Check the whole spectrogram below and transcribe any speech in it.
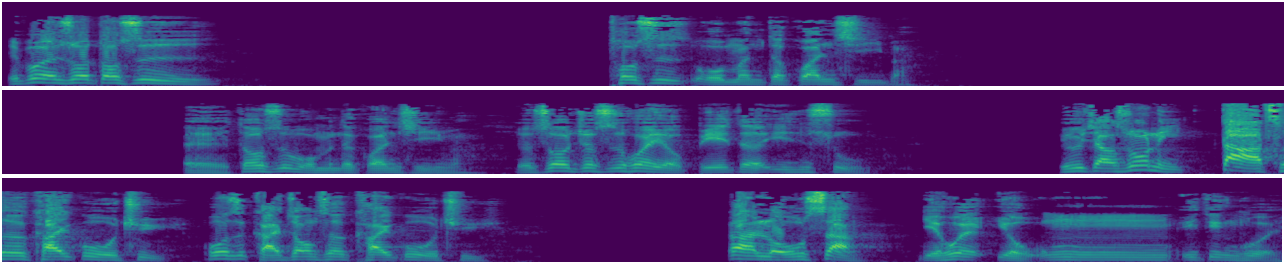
你不能说都是都是我们的关系吧，哎，都是我们的关系嘛，有时候就是会有别的因素。比如讲说，你大车开过去，或是改装车开过去，那楼上也会有，嗯，一定会，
